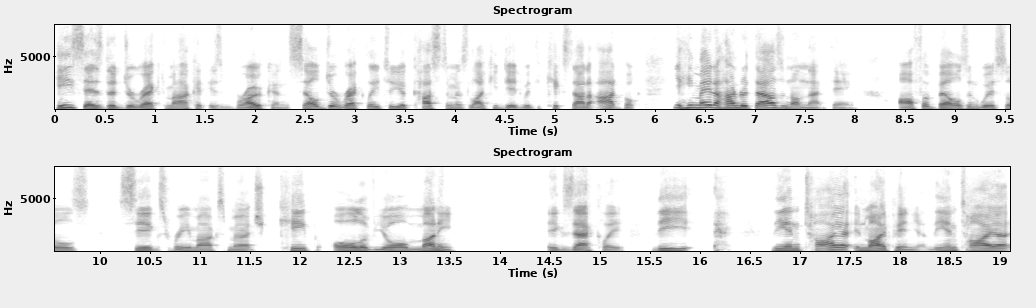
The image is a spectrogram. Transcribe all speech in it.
He says the direct market is broken. Sell directly to your customers like you did with the Kickstarter art book. Yeah, he made a hundred thousand on that thing. Offer bells and whistles, SIGs, remarks, merch. Keep all of your money. Exactly. The the entire, in my opinion, the entire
